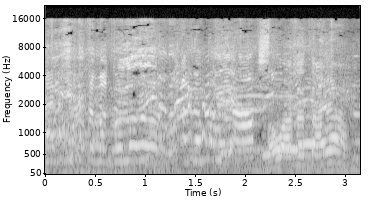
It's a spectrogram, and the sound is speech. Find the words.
Halika ka magulo. Bawasan tayo.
